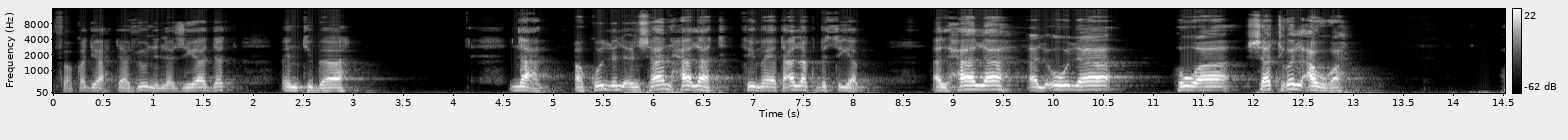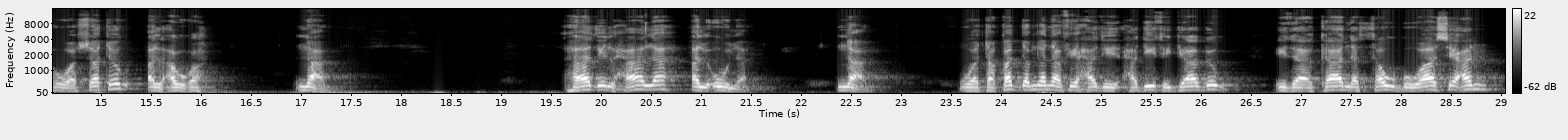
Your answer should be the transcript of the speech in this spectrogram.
فقد يحتاجون إلى زيادة انتباه. نعم أقول للإنسان حالات فيما يتعلق بالثياب. الحالة الأولى هو ستر العورة. هو ستر العورة. نعم. هذه الحالة الأولى. نعم. وتقدم لنا في حديث جابر إذا كان الثوب واسعا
